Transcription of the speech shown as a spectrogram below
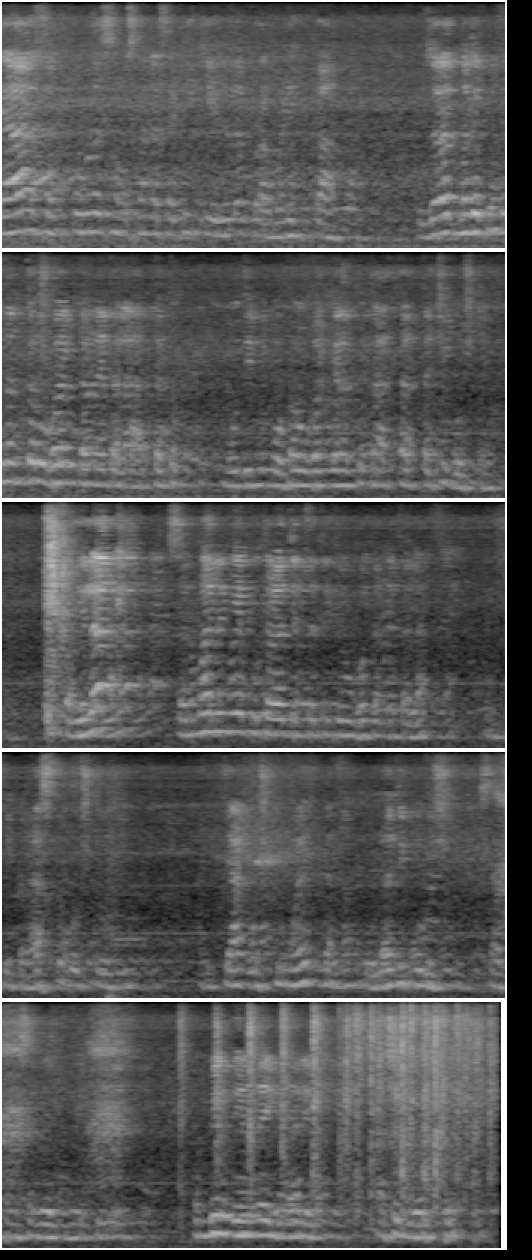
त्या संपूर्ण संस्थानासाठी केलेलं प्रामाणिक काम. गुजरातमध्ये खूप नंतर उभा करण्यात आला. आता तर मोदींनी मोठा उभा केला. तो तर आत्ता आत्ताची गोष्ट आहे. पहिला सन्माननीय पुतळा त्यांचा तिथे उभा करण्यात आला. आणि ती एक रास्त गोष्ट होती. आणि त्या गोष्टीमुळे त्यांना पोलादी पुरुष असं आपण सगळे म्हणतो की गंभीर निर्णय घेणारे. असे दिवस ते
